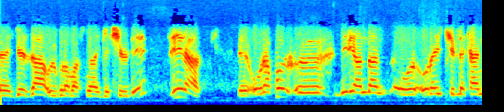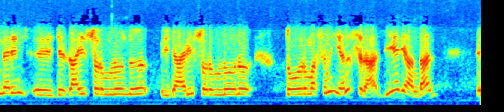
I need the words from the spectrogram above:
e, ceza uygulamasına geçildi. Zira e, o rapor e, bir yandan or, orayı kirletenlerin e, cezai sorumluluğunu, idari sorumluluğunu doğurmasının yanı sıra diğer yandan e,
